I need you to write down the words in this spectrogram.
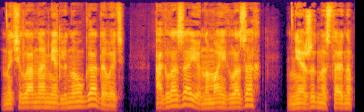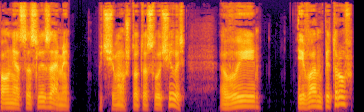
Начала она медленно угадывать, а глаза ее на моих глазах неожиданно стали наполняться слезами. Почему? Что-то случилось? Вы... Иван Петров?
